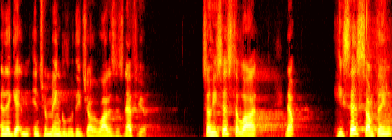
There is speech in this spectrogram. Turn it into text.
and they're getting intermingled with each other. Lot is his nephew. So he says to Lot, now, he says something,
